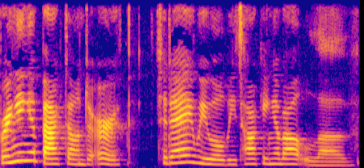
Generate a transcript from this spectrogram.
Bringing it back down to earth, today we will be talking about love.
